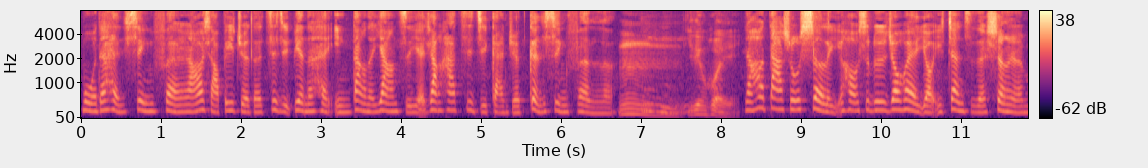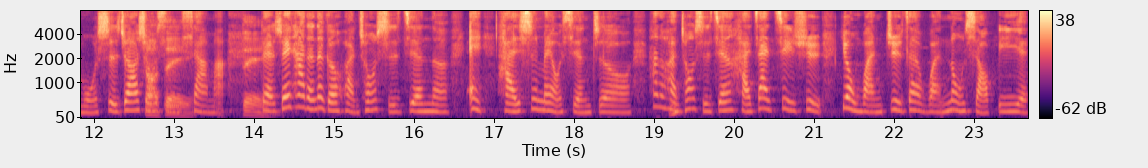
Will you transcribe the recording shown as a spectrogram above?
抹得很兴奋。然后小 B 觉得自己变得很淫荡的样子，也让他自己感觉更兴奋了。嗯，一定会。然后大叔射了以后，是不是就会有一阵子的圣人模式，就要休息一下嘛？哦、对对，对，所以他的那个缓冲时间呢，哎，还是没有闲着哦。他的缓冲时间还在继续用玩具在玩弄小 B 耶。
